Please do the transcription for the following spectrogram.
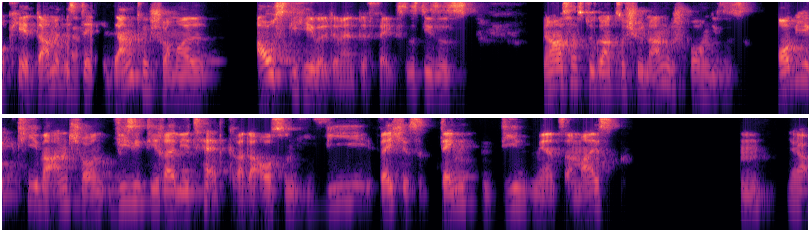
okay, damit ist der Gedanke schon mal ausgehebelt im Endeffekt. Es ist dieses, genau das hast du gerade so schön angesprochen, dieses objektive Anschauen, wie sieht die Realität gerade aus und wie, welches Denken dient mir jetzt am meisten. Hm? Ja.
